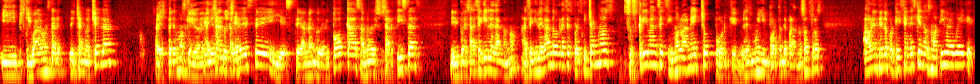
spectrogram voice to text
Y pues que igual vamos a estar echando chela. Esperemos que hayan escuchado este y este hablando del podcast, hablando de sus artistas y pues a seguirle dando, ¿no? A seguirle dando. Gracias por escucharnos. Suscríbanse si no lo han hecho porque es muy importante para nosotros. Ahora entiendo por qué dicen, es que nos motiva, güey. Que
